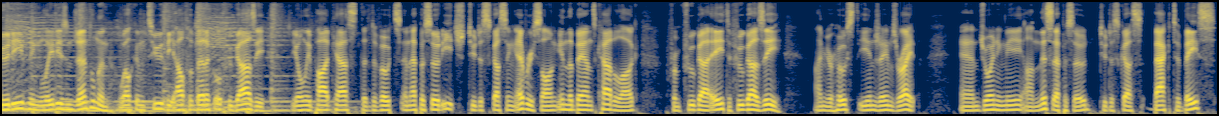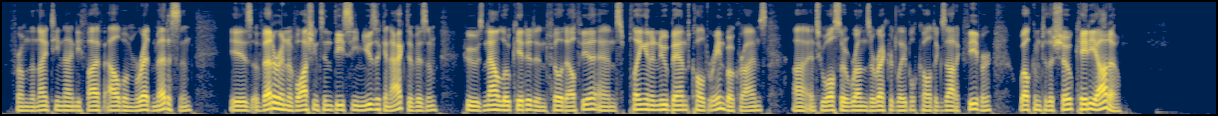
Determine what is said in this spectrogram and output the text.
Good evening, ladies and gentlemen. Welcome to the Alphabetical Fugazi, the only podcast that devotes an episode each to discussing every song in the band's catalog, from Fuga A to Fuga Z. I'm your host, Ian James Wright, and joining me on this episode to discuss Back to Base from the 1995 album Red Medicine is a veteran of Washington, D.C. music and activism who's now located in Philadelphia and playing in a new band called Rainbow Crimes, uh, and who also runs a record label called Exotic Fever. Welcome to the show, Katy Otto.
